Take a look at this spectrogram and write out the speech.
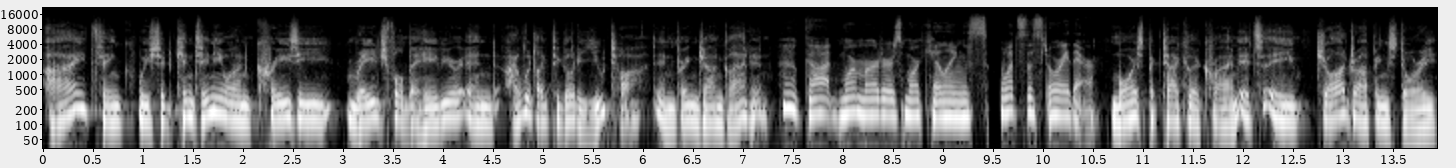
I think we should continue on crazy, rageful behavior. And I would like to go to Utah and bring John Glatt in. Oh, God. More murders, more killings. What's the story there? More spectacular crime. It's a jaw dropping story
